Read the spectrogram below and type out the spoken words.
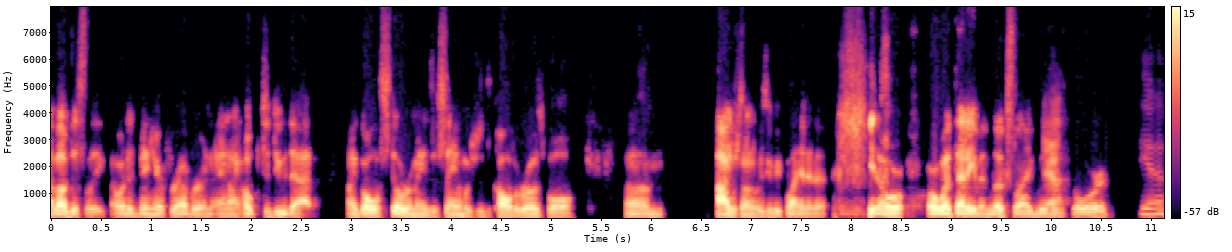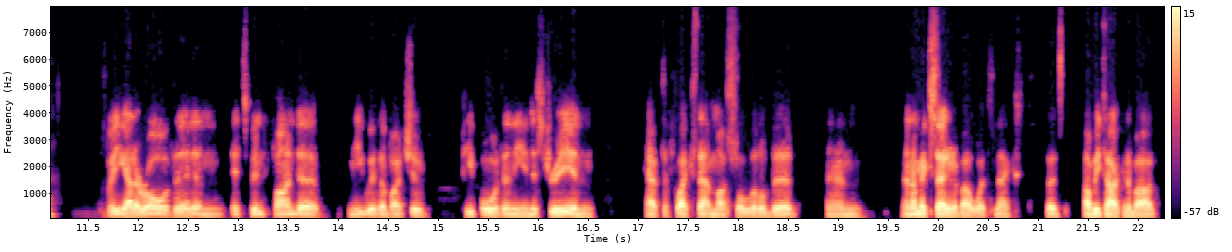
I love this league. I would have been here forever, and, and I hope to do that. My goal still remains the same, which is to call the Rose Bowl. Um, I just don't know who's going to be playing in it, you know, or, or what that even looks like moving Yeah. forward. Yeah. But you got to roll with it, and it's been fun to meet with a bunch of people within the industry and have to flex that muscle a little bit. And and I'm excited about what's next. But I'll be talking about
